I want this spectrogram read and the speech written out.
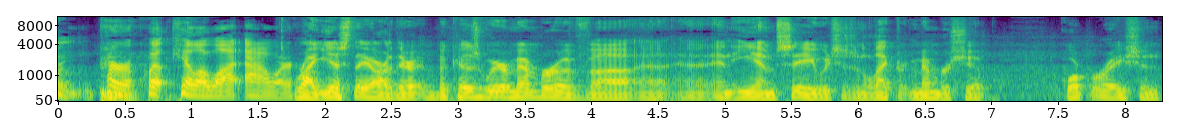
I mean, per qu- kilowatt hour. Right. Yes, they are. They're because we're a member of uh, an EMC, which is an electric membership corporation.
